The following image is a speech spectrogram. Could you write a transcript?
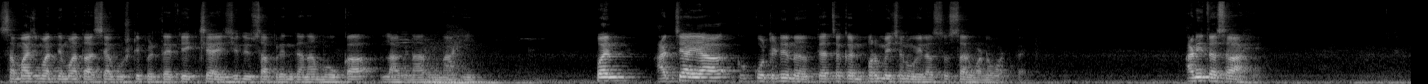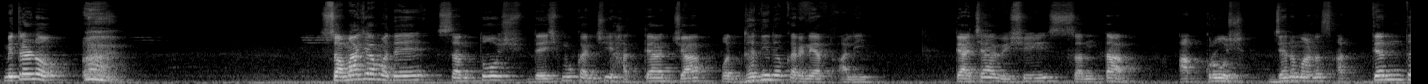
समाज माध्यमात अशा गोष्टी फिरत आहेत की एकशे ऐंशी दिवसापर्यंत त्यांना मोका लागणार नाही. पण आजच्या या कोठडीनं त्याचं कन्फर्मेशन होईल असं सर्वांना वाटतंय. आणि तसं आहे. मित्रांनो समाजामध्ये संतोष देशमुखांची हत्या ज्या पद्धतीनं करण्यात आली त्याच्याविषयी संताप आक्रोश जनमानस अत्यंत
